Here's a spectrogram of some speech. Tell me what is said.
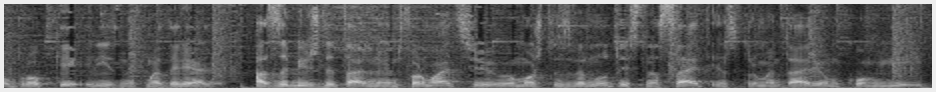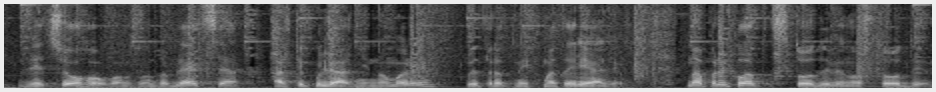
обробки різних матеріалів. А за більш детальною інформацією ви можете звернутися на сайт instrumentarium.com.ua. Для цього вам знадобляться артикулярні номери витратних матеріалів. Наприклад, 191.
